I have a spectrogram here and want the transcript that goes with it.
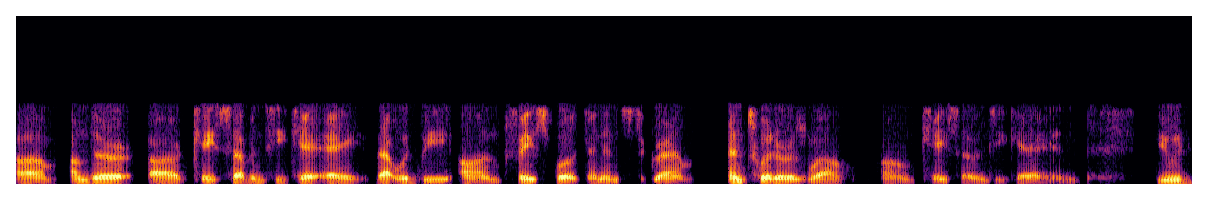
um, under uh, K7TKA. That would be on Facebook and Instagram and Twitter as well, um, K7TKA. And you would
